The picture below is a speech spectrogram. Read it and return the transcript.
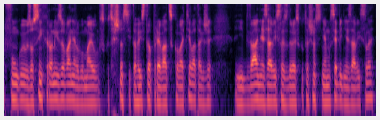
fungujú zosynchronizovane, lebo majú v skutočnosti toho istého prevádzkovateľa, takže ani dva nezávislé zdroje v skutočnosti nemusia byť nezávislé.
